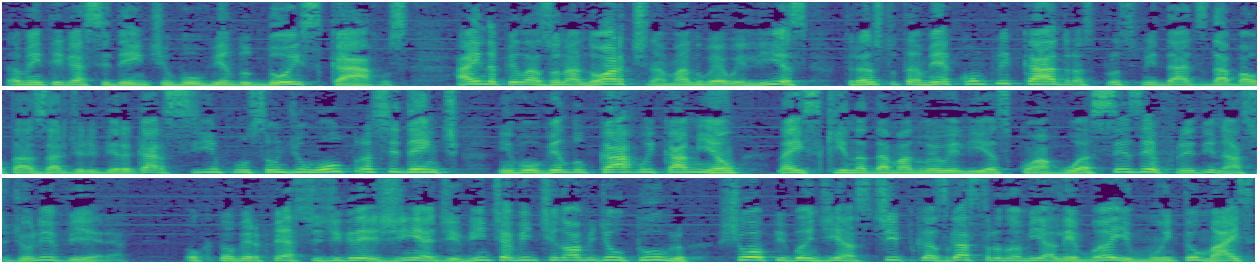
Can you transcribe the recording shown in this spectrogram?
também teve acidente envolvendo dois carros. Ainda pela Zona Norte, na Manuel Elias, trânsito também é complicado nas proximidades da Baltazar de Oliveira Garcia em função de um outro acidente envolvendo carro e caminhão na esquina da Manuel Elias com a rua Cezefredo Inácio de Oliveira. Oktoberfest de Igrejinha, de 20 a 29 de outubro. Chopp, bandinhas típicas, gastronomia alemã e muito mais.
